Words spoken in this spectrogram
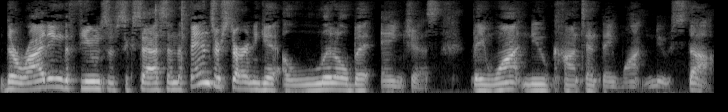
they're riding the fumes of success and the fans are starting to get a little bit anxious. They want new content, they want new stuff.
